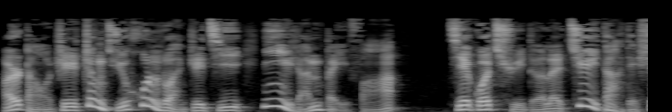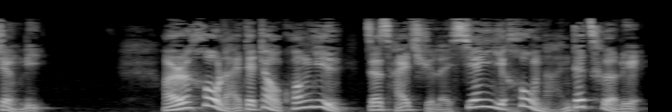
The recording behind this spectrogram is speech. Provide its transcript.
而导致政局混乱之机，毅然北伐，结果取得了巨大的胜利。而后来的赵匡胤则采取了先易后难的策略，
